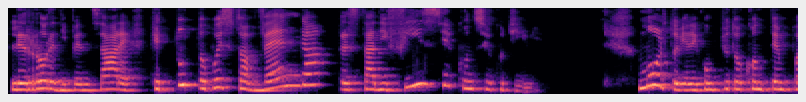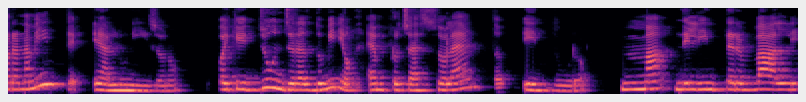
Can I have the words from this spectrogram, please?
l'errore di pensare che tutto questo avvenga per stadi fissi e consecutivi. Molto viene compiuto contemporaneamente e all'unisono, poiché giungere al dominio è un processo lento e duro. ma negli intervalli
